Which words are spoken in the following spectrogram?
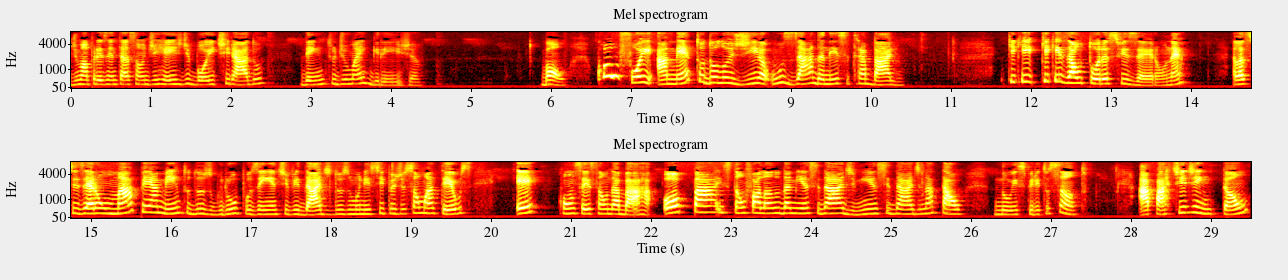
de uma apresentação de reis de boi tirado dentro de uma igreja. Bom, qual foi a metodologia usada nesse trabalho? O que, que, que, as autoras fizeram, né? Elas fizeram um mapeamento dos grupos em atividades dos municípios de São Mateus e Conceição da Barra. Opa, estão falando da minha cidade, minha cidade natal, no Espírito Santo. A partir de então,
